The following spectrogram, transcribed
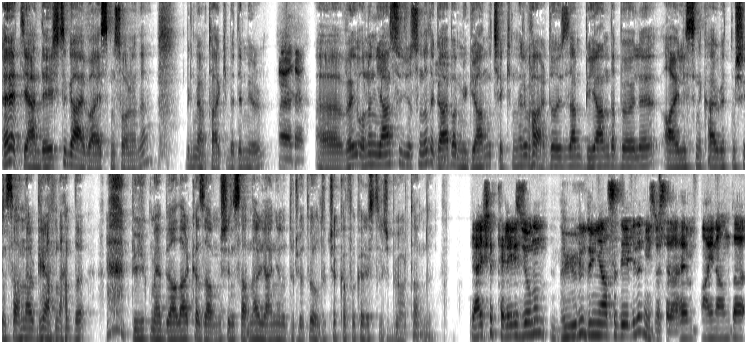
Evet yani değişti galiba ismi sonra da. Bilmiyorum takip edemiyorum. Evet evet. Ee, ve onun yan stüdyosunda da galiba Müge Anlı çekimleri vardı. O yüzden bir yanda böyle ailesini kaybetmiş insanlar bir yandan da büyük meblalar kazanmış insanlar yan yana duruyordu. Oldukça kafa karıştırıcı bir ortamdı. Ya işte televizyonun büyülü dünyası diyebilir miyiz mesela? Hem aynı anda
